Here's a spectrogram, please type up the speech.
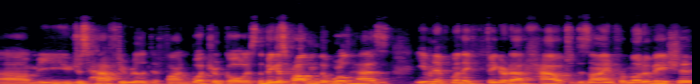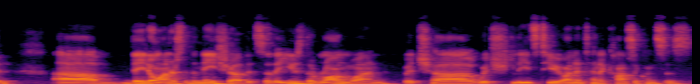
um, you just have to really define what your goal is the biggest problem the world has even if when they figured out how to design for motivation um, they don't understand the nature of it, so they use the wrong one, which uh, which leads to unintended consequences.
